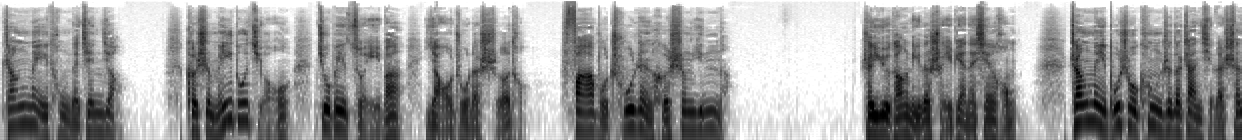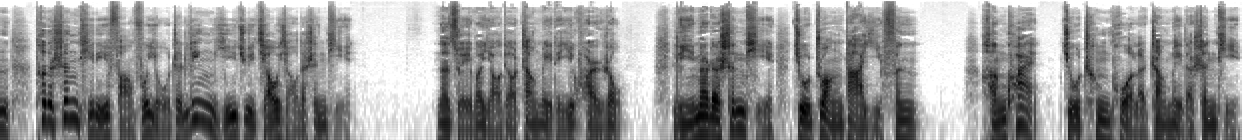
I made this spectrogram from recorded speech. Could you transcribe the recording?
张妹痛的尖叫，可是没多久就被嘴巴咬住了舌头，发不出任何声音呢。这浴缸里的水变得鲜红。张妹不受控制的站起了身，她的身体里仿佛有着另一具小小的身体。那嘴巴咬掉张妹的一块肉，里面的身体就壮大一分，很快就撑破了张妹的身体，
